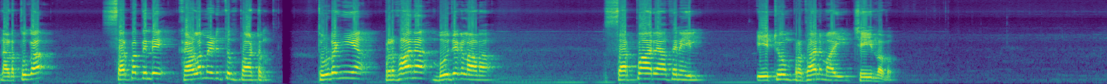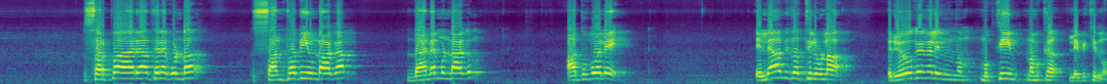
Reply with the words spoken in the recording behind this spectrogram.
നടത്തുക സർപ്പത്തിന്റെ കളമെഴുത്തും പാട്ടും തുടങ്ങിയ പ്രധാന പൂജകളാണ് സർപ്പാരാധനയിൽ ഏറ്റവും പ്രധാനമായി ചെയ്യുന്നത്. സർപ്പാരാധന കൊണ്ട് സന്തതി ഉണ്ടാകാം ധനമുണ്ടാകും. അതുപോലെ എല്ലാവിധത്തിലുള്ള രോഗങ്ങളിൽ നിന്നും മുക്തിയും നമുക്ക് ലഭിക്കുന്നു.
